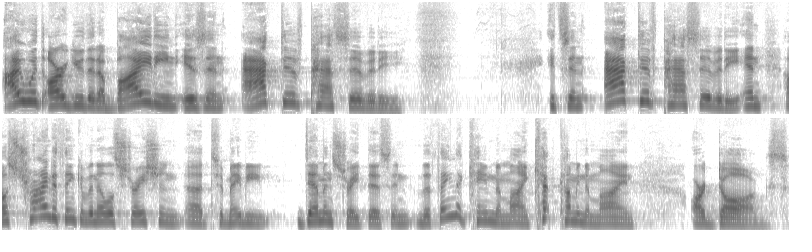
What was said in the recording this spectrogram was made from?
I would argue that abiding is an active passivity. It's an active passivity. And I was trying to think of an illustration uh, to maybe demonstrate this. And the thing that came to mind, kept coming to mind, are dogs.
